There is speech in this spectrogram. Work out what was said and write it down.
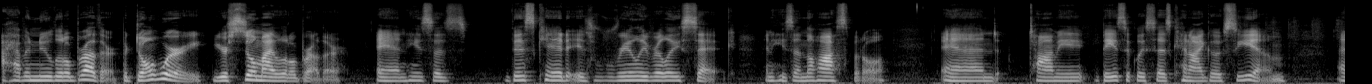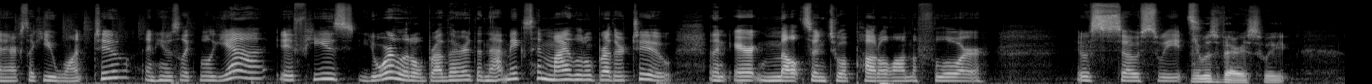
I have a new little brother, but don't worry, you're still my little brother. And he says, this kid is really, really sick, and he's in the hospital. And Tommy basically says, Can I go see him? And Eric's like, You want to? And he was like, Well, yeah, if he's your little brother, then that makes him my little brother too. And then Eric melts into a puddle on the floor. It was so sweet. It was very sweet.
